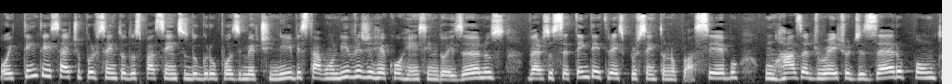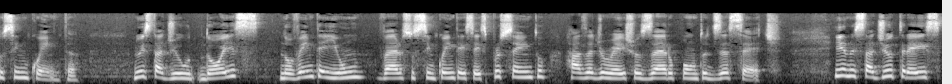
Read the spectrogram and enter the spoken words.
87% dos pacientes do grupo osimertinib estavam livres de recorrência em dois anos, versus 73% no placebo, um hazard ratio de 0,50. No estadio 2, 91 versus 56%, hazard ratio 0,17 e no estadio 3,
